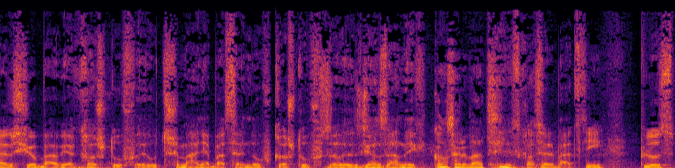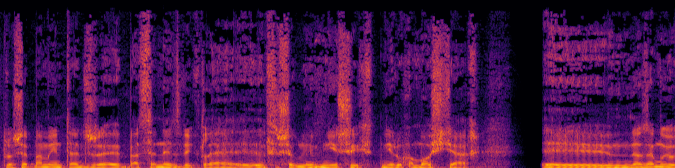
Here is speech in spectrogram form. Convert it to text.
każdy się obawia kosztów utrzymania basenów, kosztów związanych konserwacji. z konserwacji. Plus proszę pamiętać, że baseny zwykle, szczególnie w mniejszych nieruchomościach, no, zajmują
